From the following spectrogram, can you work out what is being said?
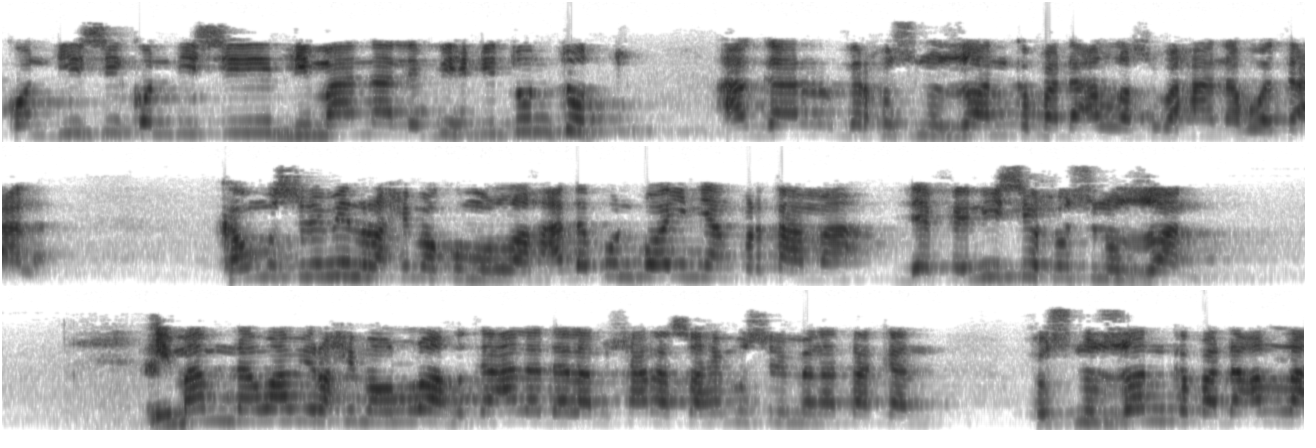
kondisi-kondisi di mana lebih dituntut agar berhusnuzan kepada Allah Subhanahu wa taala. Kaum muslimin rahimakumullah, adapun poin yang pertama, definisi husnuzan. Imam Nawawi rahimahullah taala dalam syarah Sahih Muslim mengatakan Husnuzan kepada Allah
